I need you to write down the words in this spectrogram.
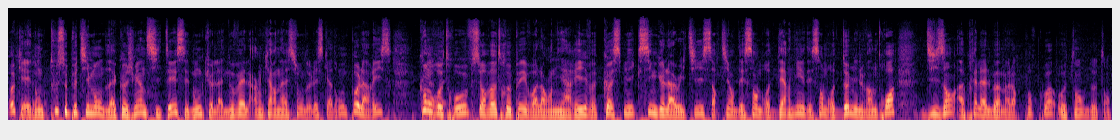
Ok, donc tout ce petit monde là que je viens de citer, c'est donc la nouvelle incarnation de l'escadron Polaris qu'on retrouve sur votre EP. Voilà, on y arrive. Cosmic Singularity, sorti en décembre dernier, décembre 2023, dix ans après l'album. Alors pourquoi autant de temps?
